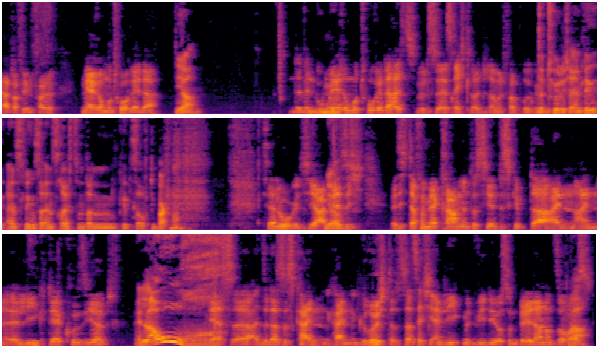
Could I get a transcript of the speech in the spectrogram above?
er hat auf jeden Fall mehrere Motorräder. Ja. Wenn du mehrere Motorräder hast, würdest du erst recht Leute damit verprügeln. Natürlich. Eins links, eins rechts und dann geht's auf die Backen. Ist ja logisch. Ja, Ja. Wer, sich, wer sich dafür mehr Kram interessiert, es gibt da einen, einen äh, Leak, der kursiert. Ein Lauch! Der ist, äh, also das ist kein, kein Gerücht, das ist tatsächlich ein Leak mit Videos und Bildern und sowas,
